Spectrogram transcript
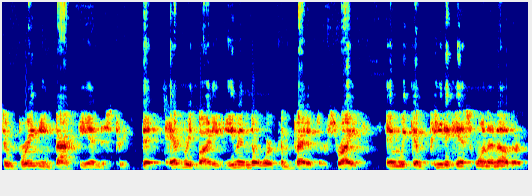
to bringing back the industry. That everybody, even though we're competitors, right, and we compete against one another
